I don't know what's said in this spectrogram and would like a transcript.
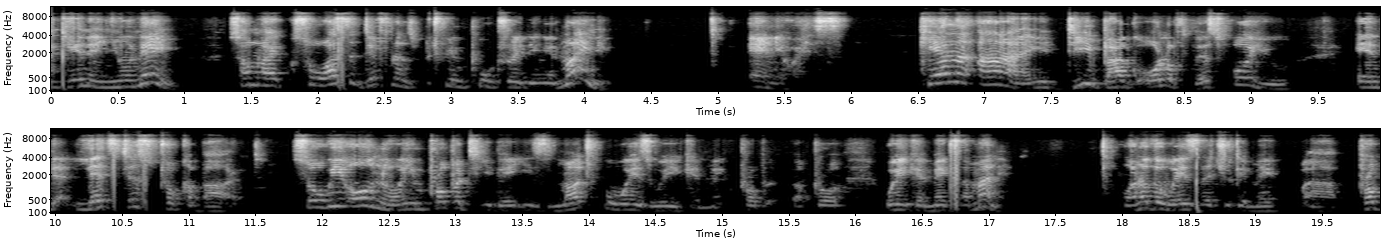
Again, a new name. So I'm like, so what's the difference between pool trading and mining? Anyways, can I debug all of this for you? And let's just talk about it. So we all know in property there is multiple ways where you can make pro, uh, pro where you can make some money one of the ways that you can make uh, pro-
